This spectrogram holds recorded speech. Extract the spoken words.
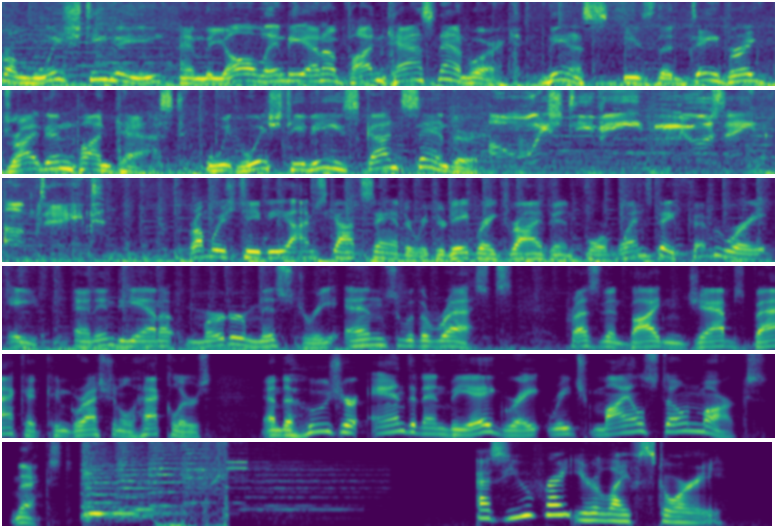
From Wish TV and the All Indiana Podcast Network, this is the Daybreak Drive In Podcast with Wish TV's Scott Sander. A Wish TV News 8 update. From Wish TV, I'm Scott Sander with your Daybreak Drive In for Wednesday, February 8th. An Indiana murder mystery ends with arrests. President Biden jabs back at congressional hecklers, and a Hoosier and an NBA great reach milestone marks. Next. As you write your life story,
